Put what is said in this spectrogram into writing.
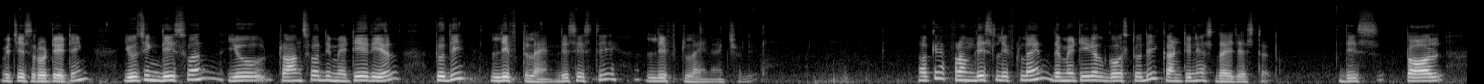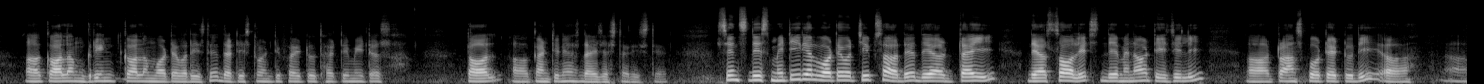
which is rotating. Using this one you transfer the material to the lift line. This is the lift line actually. Okay. From this lift line the material goes to the continuous digester. This tall uh, column green column whatever is there that is 25 to 30 meters tall uh, continuous digester is there. Since this material whatever chips are there they are dry they are solids they may not easily uh, transported to the uh, uh,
